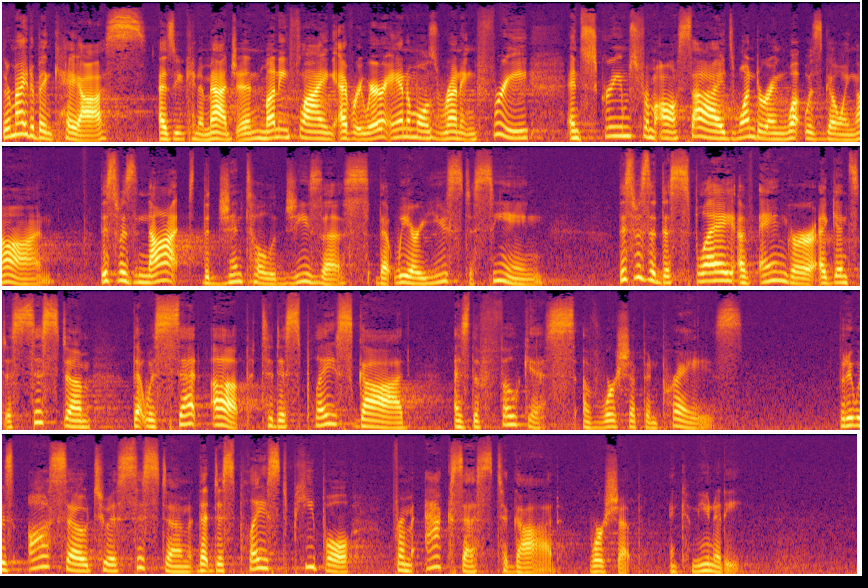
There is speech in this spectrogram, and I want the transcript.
There might have been chaos, as you can imagine, money flying everywhere, animals running free, and screams from all sides, wondering what was going on. This was not the gentle Jesus that we are used to seeing. This was a display of anger against a system that was set up to displace God as the focus of worship and praise. But it was also to a system that displaced people from access to God, worship, and community.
